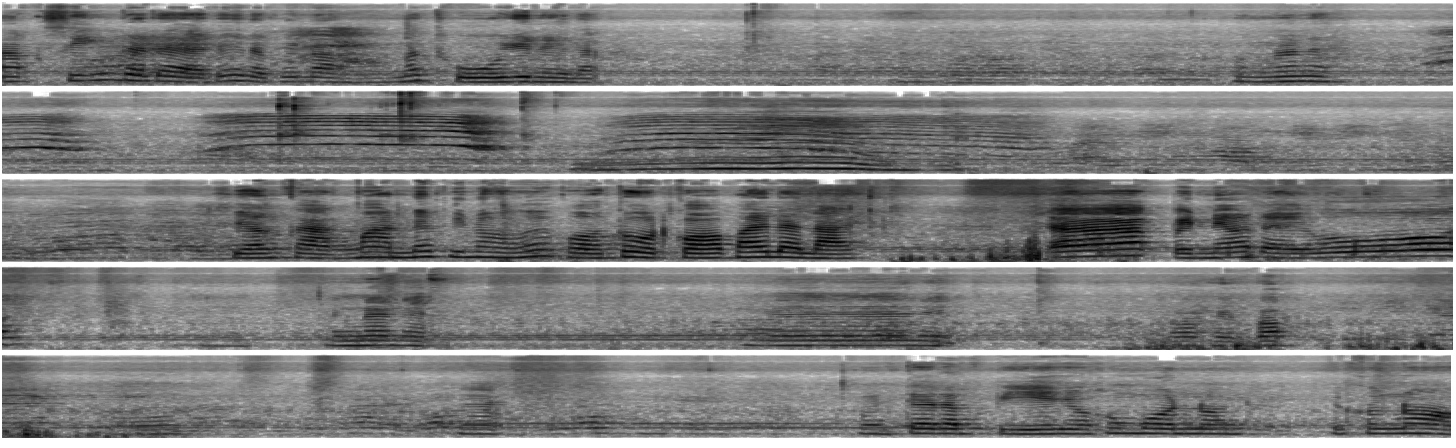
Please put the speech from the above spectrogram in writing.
มักซิงแด่ๆได้แต่พี่น้องมาถูอยู่นี่แหละตรงนั้นน่ะเสียงกลางมันได้พี่น้องเอ้ยขอโทษขออภัยหลายๆจักเป็นแนวใดโอ้ยตรงนั้นเนี่ยเอ้ยเนี่ยมองเห็นปะโอ้เนี่ยมันจะดำปีอยู่ข้างบนนนอยู่ข้างนอก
